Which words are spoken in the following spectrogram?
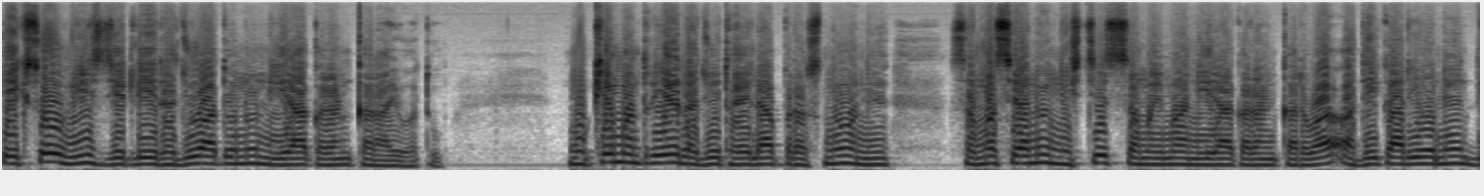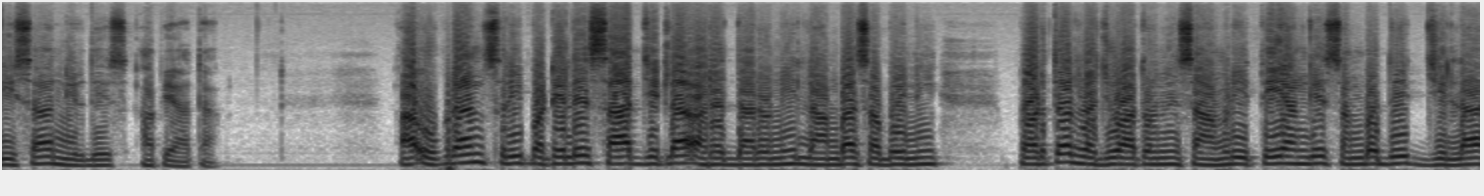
એકસો વીસ જેટલી રજૂઆતોનું નિરાકરણ કરાયું હતું. મુખ્યમંત્રીએ રજૂ થયેલા પ્રશ્નો અને સમસ્યાનું નિશ્ચિત સમયમાં નિરાકરણ કરવા અધિકારીઓને દિશા નિર્દેશ આપ્યા હતા. આ ઉપરાંત શ્રી પટેલે સાત જેટલા અરજદારોની લાંબા સમયની પડતર રજૂઆતોને સાંભળી તે અંગે સંબંધિત જિલ્લા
